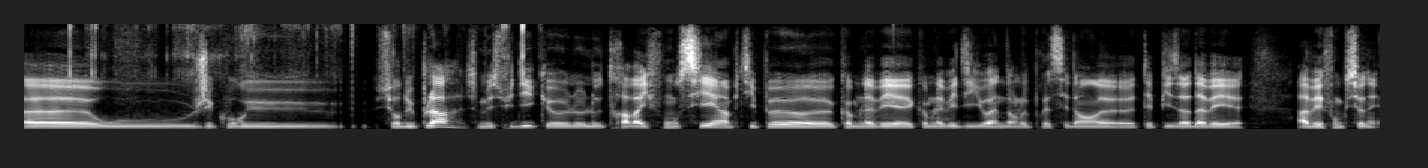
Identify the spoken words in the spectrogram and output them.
euh, où j'ai couru sur du plat, je me suis dit que le, le travail foncier, un petit peu, euh, comme l'avait comme l'avait dit Johan dans le précédent euh, épisode, avait, avait fonctionné.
